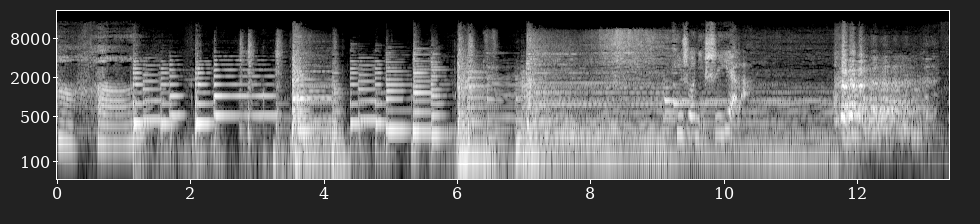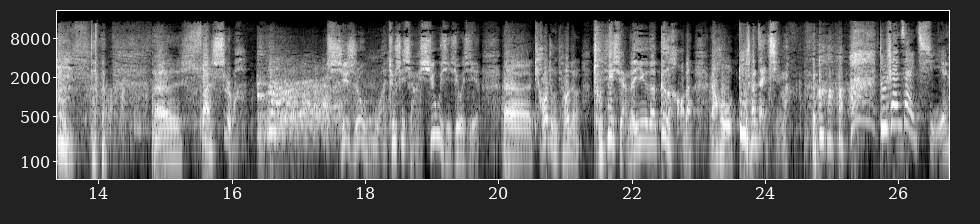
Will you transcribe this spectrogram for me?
哈哈！说你失业了？呃，算是吧。其实我就是想休息休息，呃，调整调整，重新选择一个更好的，然后东山再起嘛。哦，东山再起，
